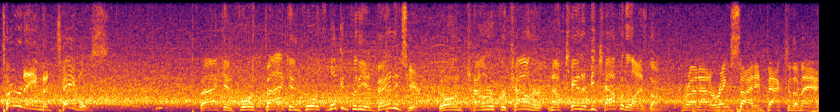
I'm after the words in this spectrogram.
Turning the tables. Back and forth, back and forth, looking for the advantage here. Going counter for counter. Now, can it be capitalized on? Run out of ringside and back to the mat.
